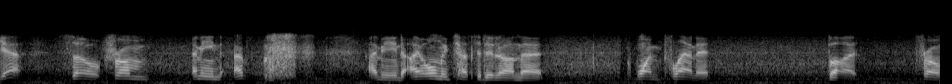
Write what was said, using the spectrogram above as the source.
Yeah. So from, I mean, I've, I mean, I only tested it on that one planet, but from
